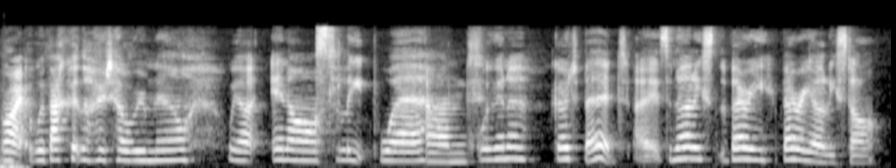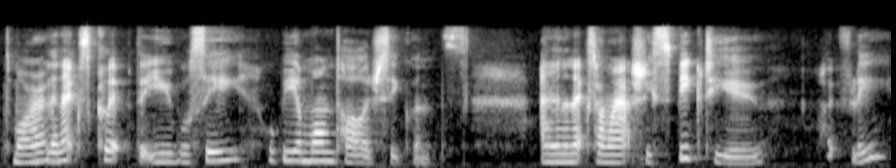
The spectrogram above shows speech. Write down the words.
Right, we're back at the hotel room now. We are in our sleepwear and we're gonna go to bed. Uh, It's an early, very, very early start tomorrow. The next clip that you will see will be a montage sequence. And then the next time I actually speak to you, hopefully,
